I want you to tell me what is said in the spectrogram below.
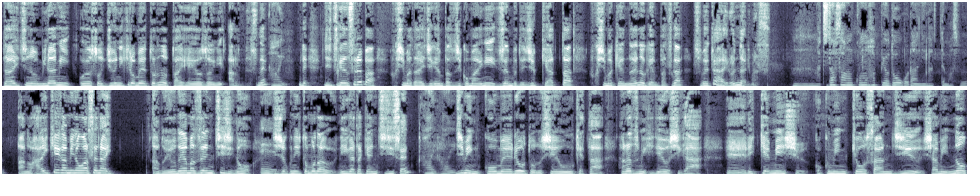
第一の南およそ 12km の太平洋沿いにあるんですね。はいで、実現すれば福島第一原発事故前に全部で10基あった福島県内の原発が全て廃炉になります。町田さんこの発表どうご覧になってます？あの、背景が見逃せない、あの、米山前知事のええ。辞職に伴う新潟県知事選、はいはい。自民公明両党の支援を受けた花角秀夫氏が、えー立憲民主、国民共産自由、社民の、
